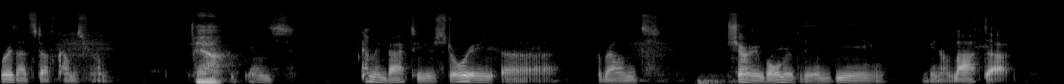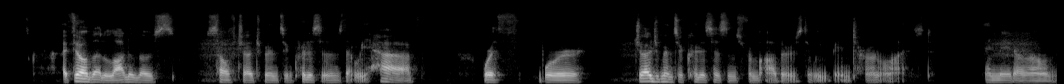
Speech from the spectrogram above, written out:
where that stuff comes from. Yeah. Because coming back to your story uh, around sharing vulnerably and being, you know, laughed at, I feel that a lot of those self judgments and criticisms that we have were th- were judgments or criticisms from others that we've internalized and made our own.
